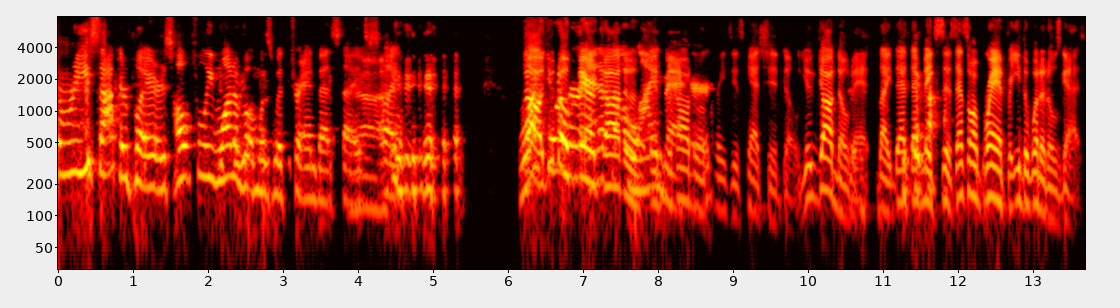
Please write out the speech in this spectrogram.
three soccer players. Hopefully, one of them was with transvestites. Uh, Like, no, What you know former Maradona NFL and linebacker are crazy as cat shit though. You y'all know that. Like that that makes sense. That's on brand for either one of those guys.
